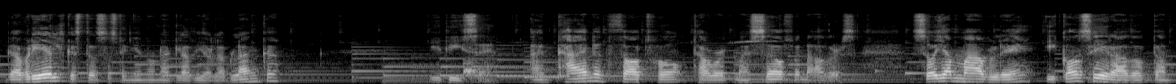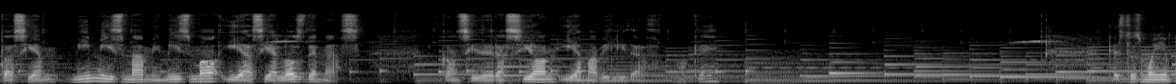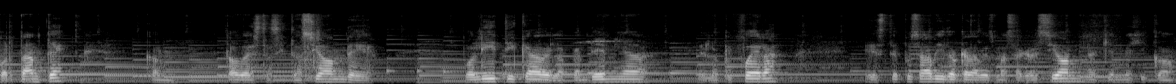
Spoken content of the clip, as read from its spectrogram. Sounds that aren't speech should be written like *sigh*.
Gabriel que está sosteniendo una gladiola blanca y dice I'm kind and thoughtful toward myself and others. Soy amable y considerado tanto hacia mí misma, mí mismo y hacia los demás. Consideración y amabilidad. Esto es muy importante con toda esta situación de política, de la pandemia, de lo que fuera. Este, pues ha habido cada vez más agresión. Aquí en México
